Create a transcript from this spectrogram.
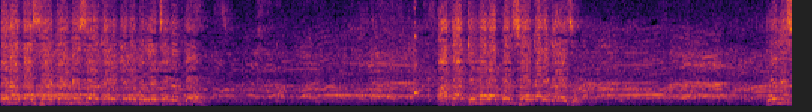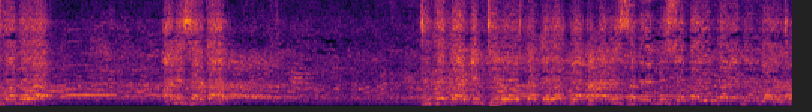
पण आता सरकारने सहकार्य केलं म्हणल्याच्या नंतर आता तुम्हाला पण सहकार्य करायचं पोलीस बांधव आणि सरकार जिथे पार्किंगची व्यवस्था करेल त्या ठिकाणी सगळ्यांनी स्वतः येऊन गाड्या नेऊन लावायच्या.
